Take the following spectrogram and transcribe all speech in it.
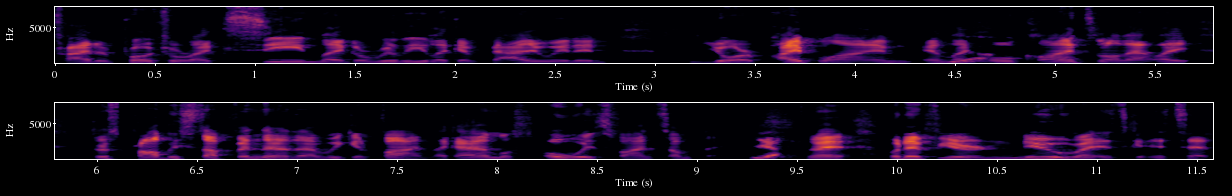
tried to approach or like seen like a really like evaluated your pipeline and like yeah. old clients and all that, like there's probably stuff in there that we can find. Like I almost always find something. Yeah. Right. But if you're new, right, it's it's that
